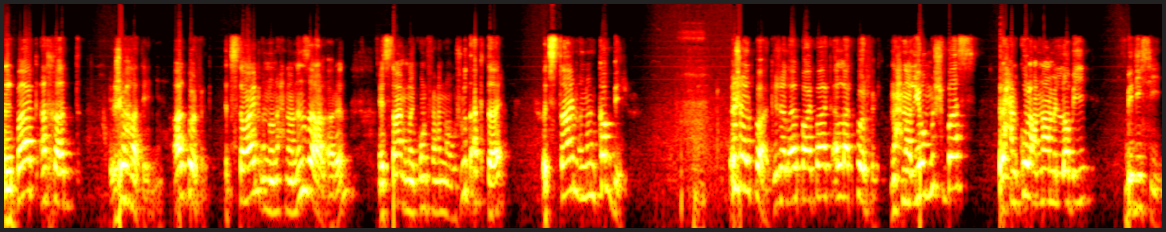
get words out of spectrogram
ال PAC أخذ جهة تانية. قال perfect it's time إنه نحن ننزل على الأرض. it's time إنه يكون في عندنا وجود أكثر it's time إنه نكبر. اجى ال PAC اجى ال ALPI PAC قال لك perfect نحن اليوم مش بس رح نكون عم نعمل lobby ب DC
